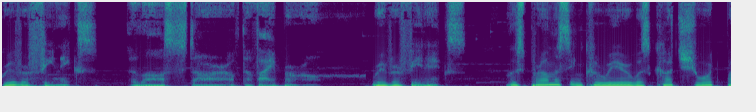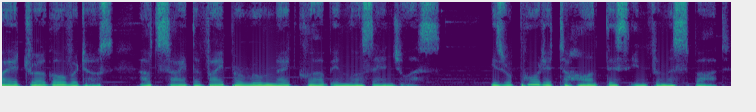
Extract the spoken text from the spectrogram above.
River Phoenix, the lost star of the Viper Room. River Phoenix, whose promising career was cut short by a drug overdose outside the Viper Room nightclub in Los Angeles, is reported to haunt this infamous spot.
